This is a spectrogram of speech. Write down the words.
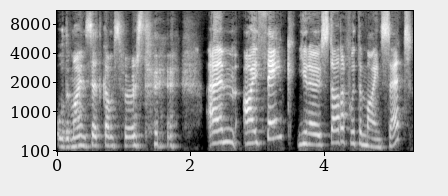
or the mindset comes first? um, I think, you know, start off with the mindset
